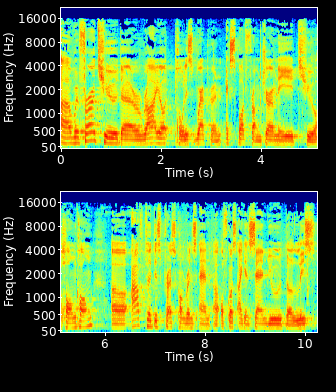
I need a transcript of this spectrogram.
Uh, refer to the riot police weapon export from Germany to Hong Kong. Uh, after this press conference, and uh, of course, I can send you the list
